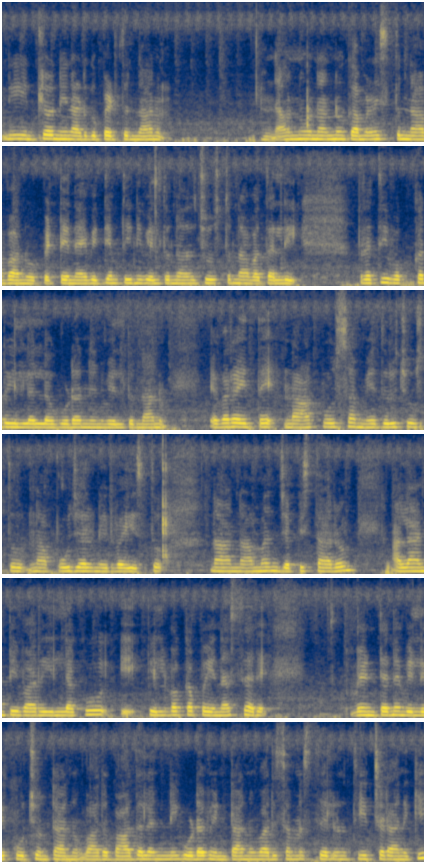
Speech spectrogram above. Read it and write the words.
నీ ఇంట్లో నేను అడుగు పెడుతున్నాను. నన్ను నన్ను గమనిస్తున్నావా? నువ్వు పెట్టే నైవేద్యం తిని వెళ్తున్నాను. చూస్తున్నావా తల్లి? ప్రతి ఒక్కరి ఇళ్ళల్లో కూడా నేను వెళ్తున్నాను. ఎవరైతే నా కోసం ఎదురు చూస్తూ నా పూజలు నిర్వహిస్తూ నా నామం జపిస్తారో అలాంటి వారి ఇళ్ళకు పిలవకపోయినా సరే వెంటనే వెళ్ళి కూర్చుంటాను. వారి బాధలన్నీ కూడా వింటాను. వారి సమస్యలను తీర్చడానికి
